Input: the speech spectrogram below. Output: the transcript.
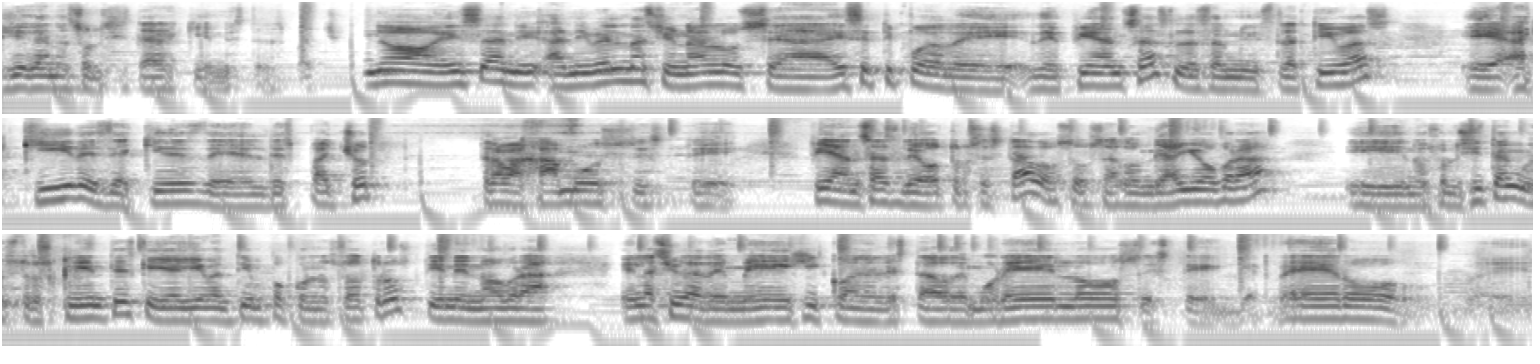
llegan a solicitar aquí en este despacho. No, es a, nivel nacional, o sea, ese tipo de, de fianzas, las administrativas, eh, aquí, desde aquí, desde el despacho, trabajamos este, fianzas de otros estados, o sea, donde hay obra y nos solicitan nuestros clientes que ya llevan tiempo con nosotros, tienen obra en la Ciudad de México, en el estado de Morelos, este, Guerrero, eh,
